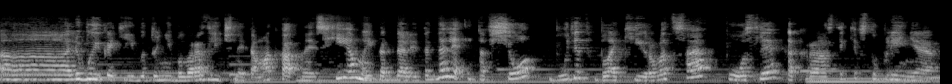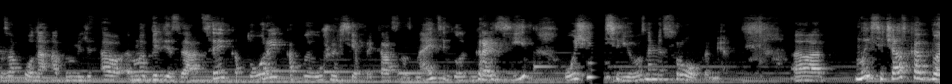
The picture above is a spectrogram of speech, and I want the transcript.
А, любые какие бы то ни было различные там откатные схемы и так далее, и так далее, это все будет блокироваться после как раз-таки вступления закона о мобилизации, который, как вы уже все прекрасно знаете, грозит очень серьезными сроками. А, мы сейчас как бы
